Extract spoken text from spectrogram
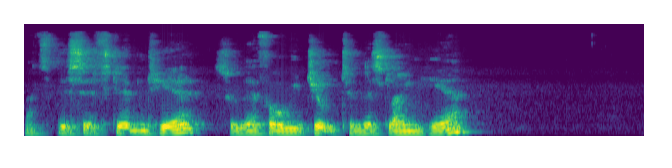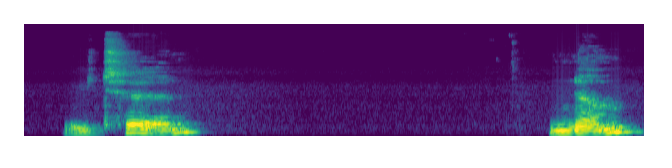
That's this if statement here. So therefore we jump to this line here return num,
